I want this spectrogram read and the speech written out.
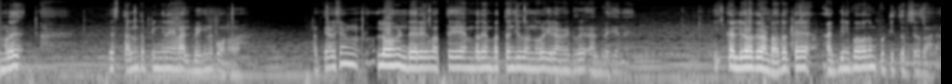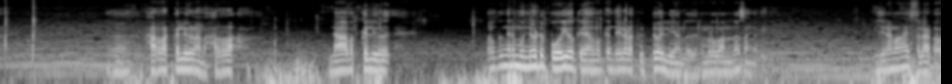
നമ്മൾ സ്ഥലം തപ്പി ഇങ്ങനെ ഞങ്ങൾ അൽബഹിന്ന് പോകുന്നതാണ് അത്യാവശ്യം ലോങ് ഉണ്ട്. ഒരു പത്ത് എൺപത് എൺപത്തഞ്ച് തൊണ്ണൂറ് കിലോമീറ്റർ അൽബഹിന്ന് ഈ കല്ലുകളൊക്കെ കണ്ടോ? അതൊക്കെ അഗ്നിപർവതം പൊട്ടിത്തെറിച്ച സാധനം. ഹറക്കല്ലുകളാണ്. ഹറ. ലാവക്കല്ലുകൾ. നമുക്കിങ്ങനെ മുന്നോട്ട് പോയി ഒക്കെ നമുക്ക് എന്തെങ്കിലും അവിടെ കിട്ടുമല്ലേ നമ്മൾ വന്ന സംഗതി. വിജനമായ സ്ഥലം കേട്ടോ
